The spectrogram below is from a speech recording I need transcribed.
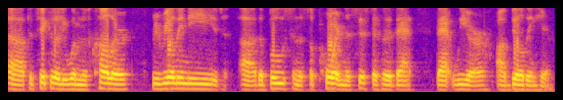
uh, particularly women of color, we really need uh, the boost and the support and the sisterhood that that we are building here.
